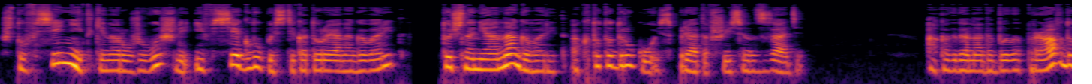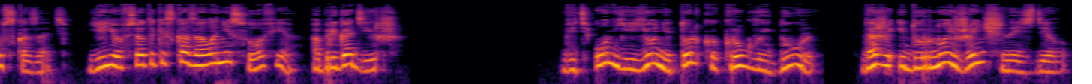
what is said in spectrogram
что все нитки наружу вышли, и все глупости, которые она говорит, точно не она говорит, а кто-то другой, спрятавшийся сзади. А когда надо было правду сказать, ее все-таки сказала не Софья, а бригадирша. Ведь он ее не только круглой дурой, даже и дурной женщиной сделал,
